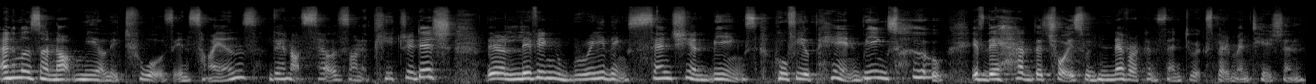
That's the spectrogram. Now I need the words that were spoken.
Animals are not merely tools in science. They're not cells on a petri dish. They're living, breathing, sentient beings who feel pain, beings who, if they had the choice, would never consent to experimentation.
